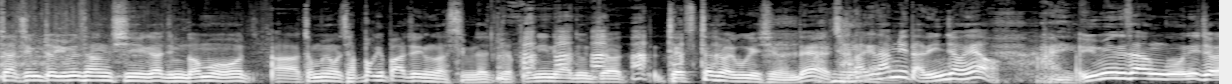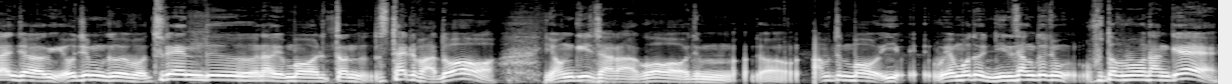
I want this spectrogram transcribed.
자, 지금 저 유민상 씨가 지금 너무 아, 전문용어로 자뻑에 빠져 있는 것 같습니다. 본인이 아주 저 데스타로 알고 계시는데 잘하긴 합니다. 인정해요. 아이고. 유민상 군이 제가 이제 요즘 그 뭐 트렌드나 뭐 어떤 스타일을 봐도 연기 잘하고 좀 어, 아무튼 뭐 이- 외모도 인상도 좀 후더분한 게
